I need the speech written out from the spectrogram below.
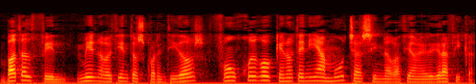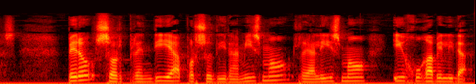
Battlefield 1942 fue un juego que no tenía muchas innovaciones gráficas, pero sorprendía por su dinamismo, realismo y jugabilidad,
